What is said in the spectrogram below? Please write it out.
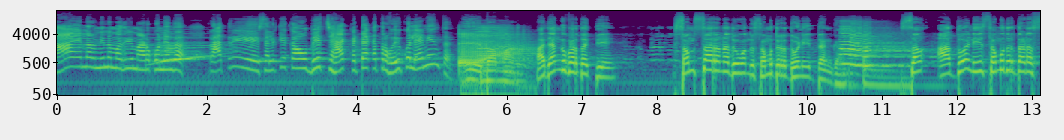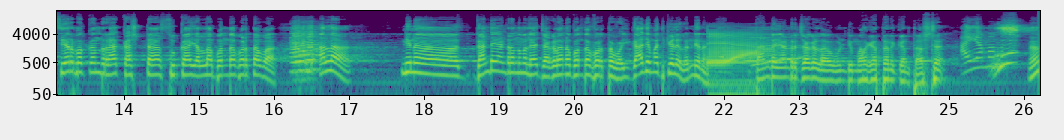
ನಾ ಏನಾರ ನಿನ್ನ ಮದ್ವಿ ಮಾಡ್ಕೊಂಡೆ ಅಂದ ರಾತ್ರಿ ಸಲಕೆ ಕಾವು ಬೆಚ್ಚಿ ಹಾಕಿ ಕಟ್ಟಾಕತ್ರ ಹೊಯ್ಕೊಲೆ ನೀ ಅಂತ? ಏ ಬಾಮ್ಮ ಅದ್ ಹೆಂಗ್ ಬರ್ತೈತಿ? ಸಂಸಾರ ಅನ್ನೋದು ಒಂದು ಸಮುದ್ರ ದೋಣಿ ಇದ್ದಂಗ. ಸ ಆ ದೋಣಿ ಸಮುದ್ರ ತಡ ಸೇರ್ಬೇಕಂದ್ರ ಕಷ್ಟ ಸುಖ ಎಲ್ಲ ಬಂದ ಬರ್ತಾವ. ಅಲ್ಲ ನೀನು ಗಂಡ ಎಂಡ್ರ ಅಂದ್ಮೇಲೆ ಜಗಳನ ಬಂದ ಬರ್ತಾವ. ಈ ಗಾದೆ ಮಾತು ಕೇಳಿಲ್ಲ ನೀನು? ಗಂಡ ಎಂಡ್ರ ಜಗಳ ಉಂಡಿ ಮಲಗ ತನಕಂತ ಅಷ್ಟೇ ಅಯ್ಯಮ್ಮ ಹಾ.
